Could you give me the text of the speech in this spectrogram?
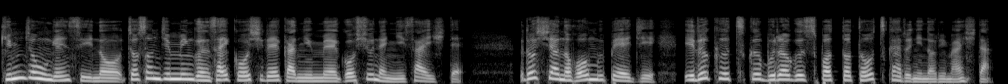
金正恩元帥の朝鮮人民軍最高司令官任命5周年に際して、ロシアのホームページ、イルクツクブログスポットトーツカルに載りました。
